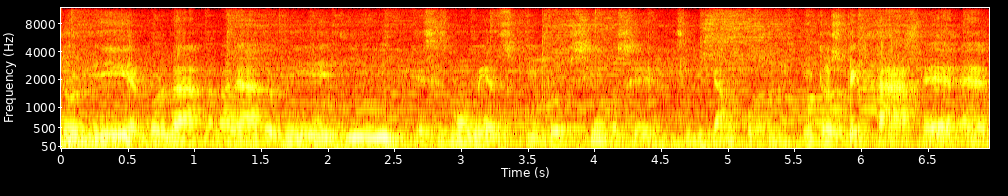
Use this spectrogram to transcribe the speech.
dormir, acordar, trabalhar, dormir e esses momentos que propiciam você se ligar um pouquinho, introspectar até, né,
